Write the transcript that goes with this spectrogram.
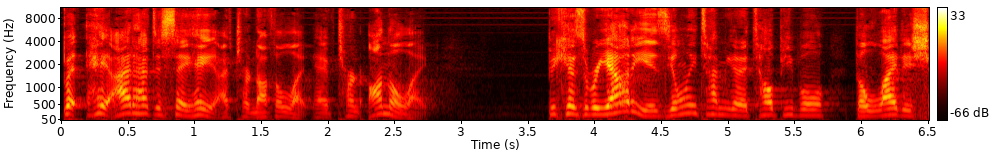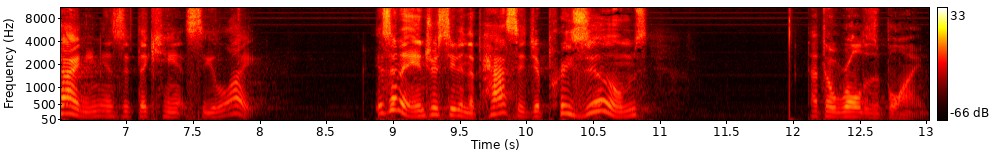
But hey, I'd have to say, hey, I've turned off the light. I've turned on the light. Because the reality is, the only time you got to tell people the light is shining is if they can't see light. Isn't it interesting in the passage? It presumes that the world is blind.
